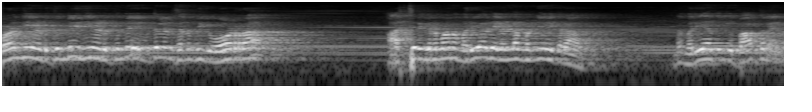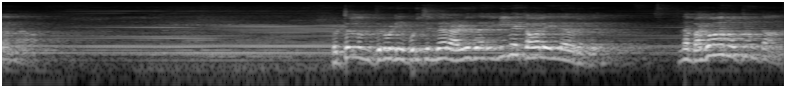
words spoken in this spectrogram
குழந்தையும் எடுத்துட்டு இதையும் எடுத்துட்டு விட்டலன் சன்னதிக்கு ஓடுறா. ஆச்சரியகரமான மரியாதைகள்லாம் பண்ணி வைக்கிறான். இந்த மரியாதைக்கு பாத்திரம் என்னன்னா விட்டலன் திருவடியை பிடிச்சிருந்தாரு அழுதாரு இனிமே கவலை இல்லை அவருக்கு. இந்த பகவான் ஒத்துட்டான்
